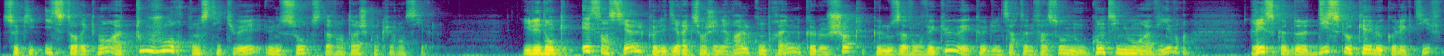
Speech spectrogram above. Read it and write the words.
ce qui historiquement a toujours constitué une source d'avantages concurrentiels. Il est donc essentiel que les directions générales comprennent que le choc que nous avons vécu et que d'une certaine façon nous continuons à vivre risque de disloquer le collectif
